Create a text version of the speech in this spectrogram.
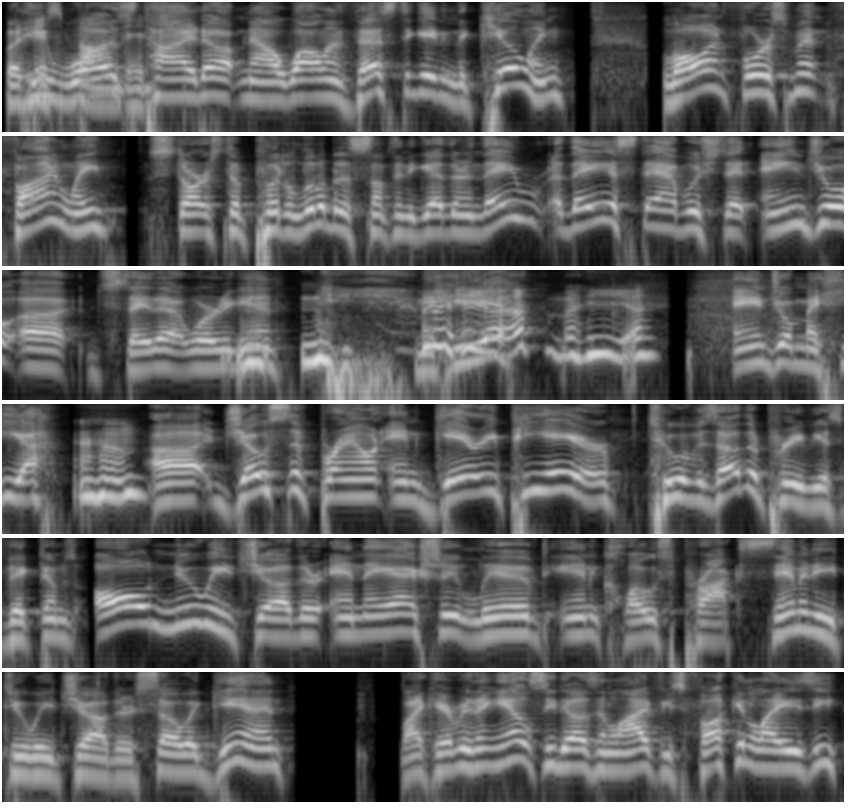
but he was bondage. tied up. Now, while investigating the killing. Law enforcement finally starts to put a little bit of something together, and they they established that Angel, uh, say that word again, Mejia, yeah. Angel Mejia, Uh-huh. uh, Joseph Brown, and Gary Pierre, two of his other previous victims, all knew each other, and they actually lived in close proximity to each other. So again, like everything else he does in life, he's fucking lazy.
